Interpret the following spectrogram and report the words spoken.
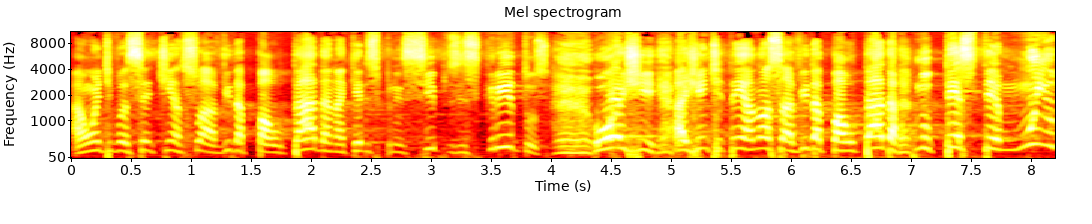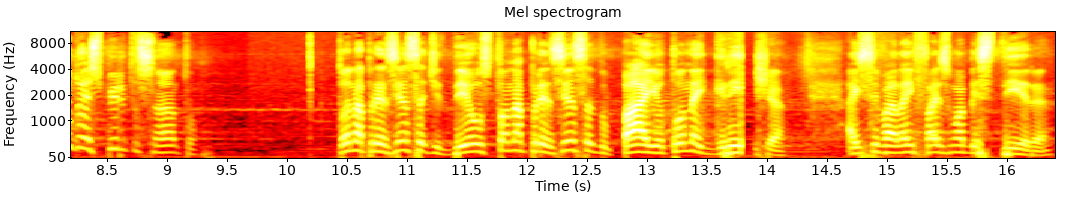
aonde você tinha sua vida pautada naqueles princípios escritos, hoje a gente tem a nossa vida pautada no testemunho do Espírito Santo. Estou na presença de Deus, estou na presença do Pai, eu estou na igreja. Aí você vai lá e faz uma besteira.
